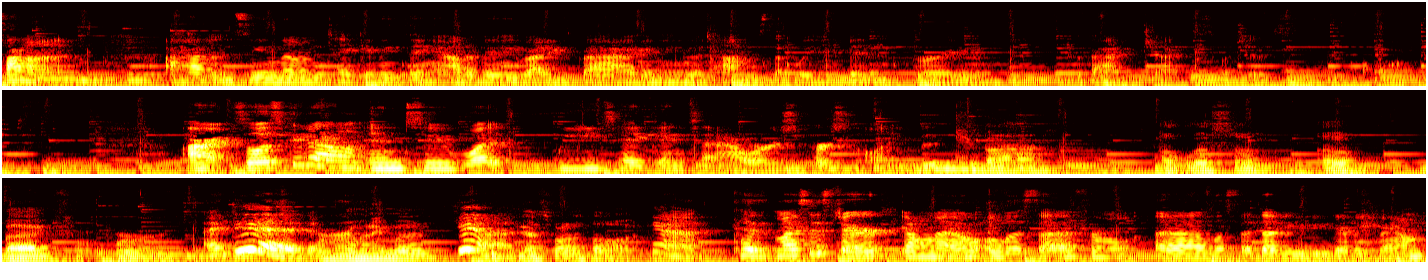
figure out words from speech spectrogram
fine. I haven't seen them take anything out of anybody's bag any of the times that we've been through the bag checks, which is a lot. All right, so let's get down into what we take into ours personally. Didn't you buy Alyssa a bag for, for I did for her honeymoon? Yeah, that's what I thought. Yeah, because my sister, y'all know Alyssa from uh, Alyssa WDW Bound.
